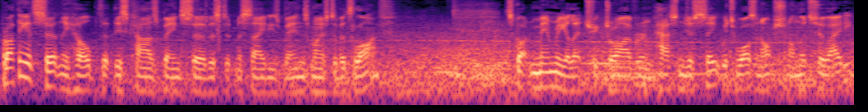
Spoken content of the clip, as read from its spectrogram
But I think it's certainly helped that this car's been serviced at Mercedes Benz most of its life. It's got memory electric driver and passenger seat, which was an option on the 280.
